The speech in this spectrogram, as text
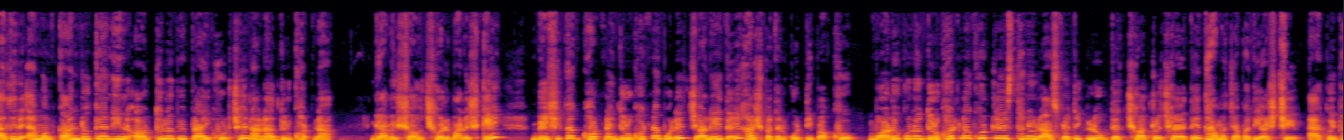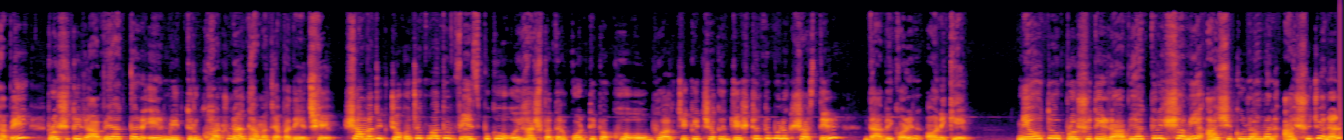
তাদের এমন কাণ্ডজ্ঞানহীন অর্থলোভে প্রায় ঘটছে নানা দুর্ঘটনা। গ্রামের সহজ সরল মানুষকে বেশিরভাগ ঘটনায় দুর্ঘটনা বলে চালিয়ে দেয় হাসপাতাল কর্তৃপক্ষ। বড় কোনো দুর্ঘটনা ঘটলে স্থানীয় রাজনৈতিক লোকদের ছত্র ছায়াতে ধামাচাপা দিয়ে আসছে। একইভাবে প্রসূতি রাবে আক্তার এর মৃত্যুর ঘটনা ধামাচাপা দিয়েছে। সামাজিক যোগাযোগ মাধ্যম ফেসবুকে ওই হাসপাতাল কর্তৃপক্ষ ও ভুয়া চিকিৎসকের দৃষ্টান্তমূলক শাস্তির দাবি করেন অনেকে। নিহত প্রসূতি রাবি আক্তারের স্বামী আশিকুর রহমান আশু জানান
